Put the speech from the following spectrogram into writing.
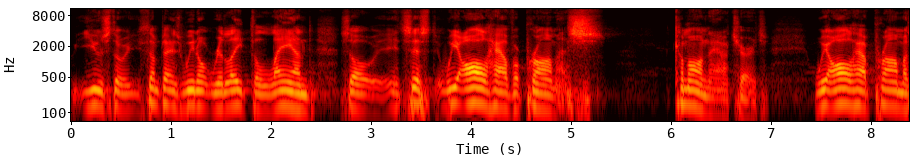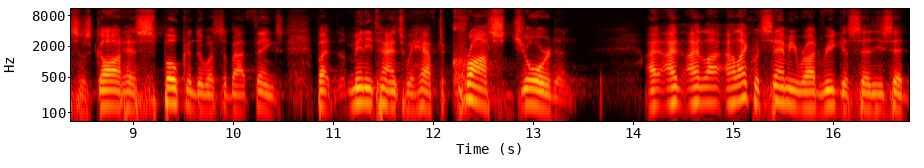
use, the, sometimes we don't relate to land, so it's just we all have a promise. Come on now, church. We all have promises. God has spoken to us about things, but many times we have to cross Jordan. I, I, I, li- I like what Sammy Rodriguez said. He said,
